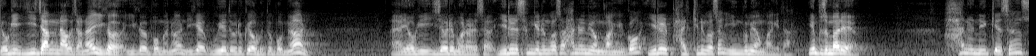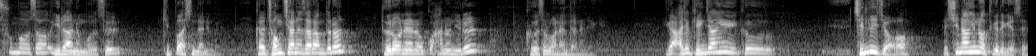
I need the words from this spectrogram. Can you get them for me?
여기 2장 나오잖아요. 이거 이거 보면은 이게 위에도 그렇고 여기도 보면 여기 2절에 뭐라 그래서 이를 숨기는 것은 하늘의 영광이고 이를 밝히는 것은 임금의 영광이다. 이게 무슨 말이에요? 하느님께서는 숨어서 일하는 것을 기뻐하신다는 거예요. 그러나 정치하는 사람들은 드러내놓고 하는 일을 그것을 원한다는 얘기. 이게 아주 굉장히 그 진리죠. 신앙인은 어떻게 되겠어요?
